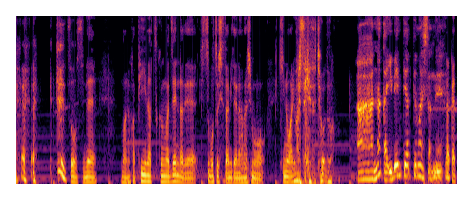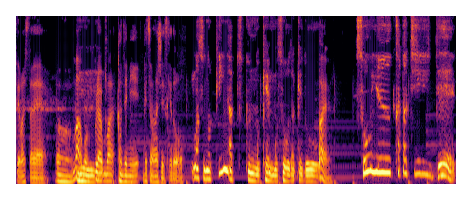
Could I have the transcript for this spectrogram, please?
そうですね。まあなんかピーナッツくんが全裸で出没してたみたいな話も昨日ありましたけど、ちょうど。あー、なんかイベントやってましたね。なんかやってましたね。うん。まあ、うんこれはまあ完全に別の話ですけど。まあそのピーナッツくんの件もそうだけど、はい。そういう形で、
